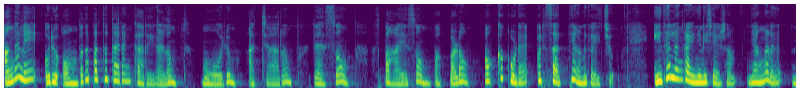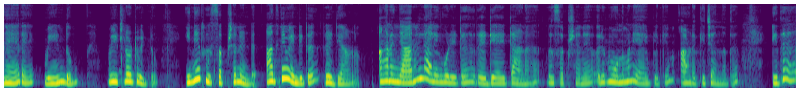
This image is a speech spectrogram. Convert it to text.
അങ്ങനെ ഒരു ഒമ്പത് പത്ത് തരം കറികളും മോരും അച്ചാറും രസവും പായസവും പപ്പടവും ഒക്കെ കൂടെ ഒരു സദ്യയാണ് കഴിച്ചു. ഇതെല്ലാം കഴിഞ്ഞതിന് ശേഷം ഞങ്ങൾ നേരെ വീണ്ടും വീട്ടിലോട്ട് വിട്ടു. ഇനി റിസപ്ഷൻ ഉണ്ട്. അതിന് വേണ്ടിയിട്ട് റെഡി ആവണം. അങ്ങനെ ഞാനും ലാലും കൂടിയിട്ട് റെഡി ആയിട്ടാണ് റിസപ്ഷന് ഒരു മൂന്ന് മണിയായപ്പോഴേക്കും അവിടേക്ക് ചെന്നത്. ഇത്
